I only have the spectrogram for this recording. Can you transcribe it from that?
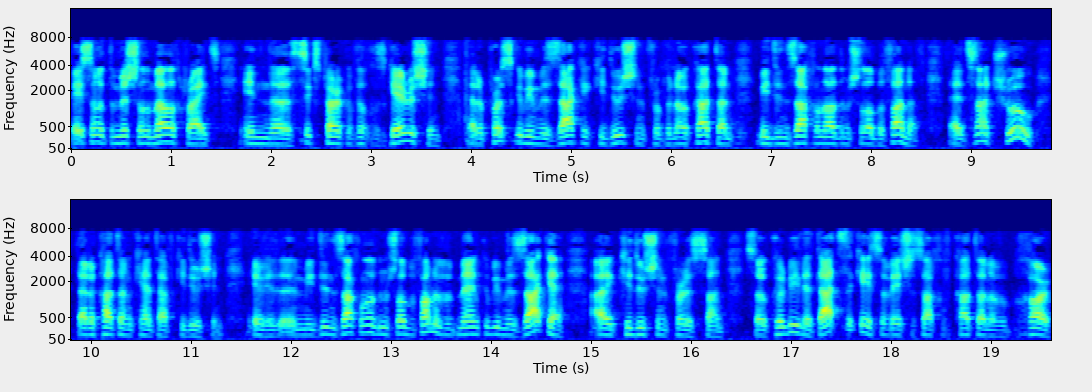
based on what the Mishnah Melech writes in the sixth paragraph of Ilchus Gerushin, that a person can be mezaka kiddushin for katan midin adam b'fanav. That it's not true that a katan can't have kiddushin. If uh, midin zachal adam shalom b'fanav, a man could be mezaka uh, kiddushin for his son. So it could be that that's the case of eshesach of katan of a b'char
